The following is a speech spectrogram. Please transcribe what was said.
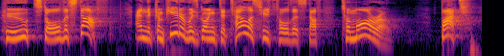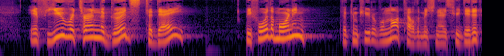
who stole the stuff. And the computer was going to tell us who stole the stuff tomorrow. But if you return the goods today, before the morning, the computer will not tell the missionaries who did it,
